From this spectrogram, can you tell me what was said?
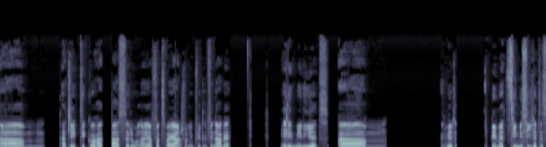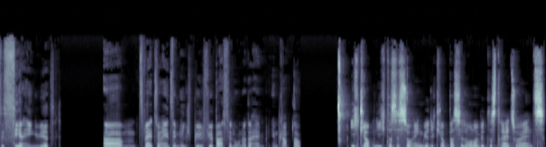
Ähm, Atletico hat Barcelona ja vor zwei Jahren schon im Viertelfinale eliminiert. Ähm, wird, ich bin mir ziemlich sicher, dass es sehr eng wird. Ähm, 2 zu 1 im Hinspiel für Barcelona daheim im Camp Nou. Ich glaube nicht, dass es so eng wird. Ich glaube, Barcelona wird das 3 zu 1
